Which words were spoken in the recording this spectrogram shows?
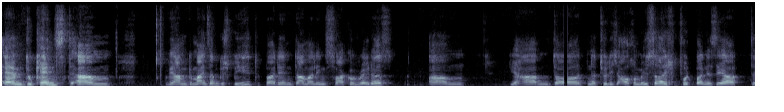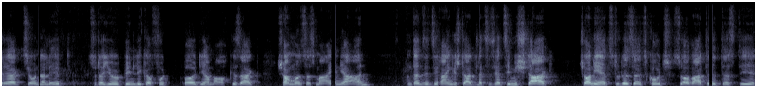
ähm, du kennst, ähm, wir haben gemeinsam gespielt bei den damaligen Swaco Raiders. Ähm, wir haben dort natürlich auch im österreichischen Football eine sehr Reaktion erlebt zu der European League of Football. Die haben auch gesagt, schauen wir uns das mal ein Jahr an. Und dann sind sie reingestartet letztes Jahr. Ziemlich stark. Johnny, hättest du das als Coach so erwartet, dass die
